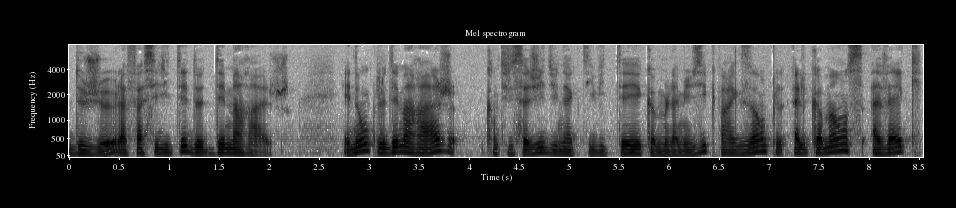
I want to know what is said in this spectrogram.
de jeu, la facilité de démarrage. Et donc le démarrage, quand il s'agit d'une activité comme la musique par exemple, elle commence avec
